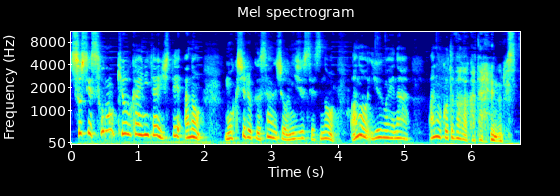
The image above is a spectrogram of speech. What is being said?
そしてその教会に対してあの黙示録3章20節のあの有名なあの言葉が語られるのです。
